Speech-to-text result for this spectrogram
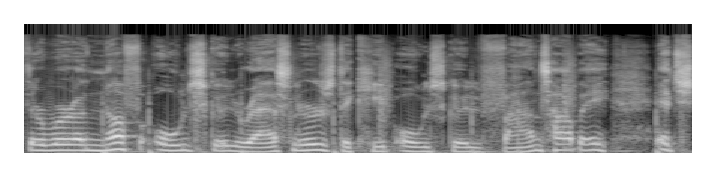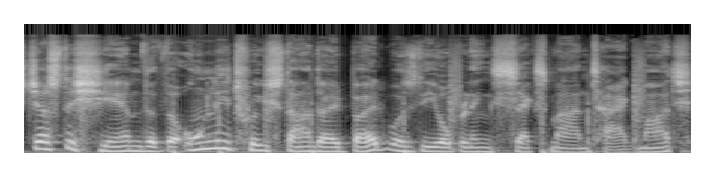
There were enough old school wrestlers to keep old school fans happy. It's just a shame that the only true standout bout was the opening six man tag match.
